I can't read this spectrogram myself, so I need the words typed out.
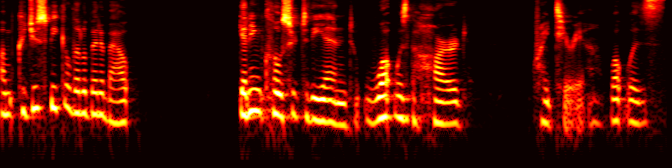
Um, could you speak a little bit about getting closer to the end? What was the hard criteria? What was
